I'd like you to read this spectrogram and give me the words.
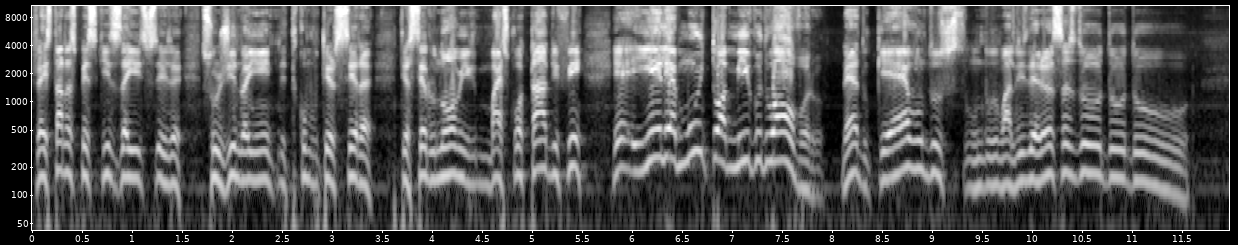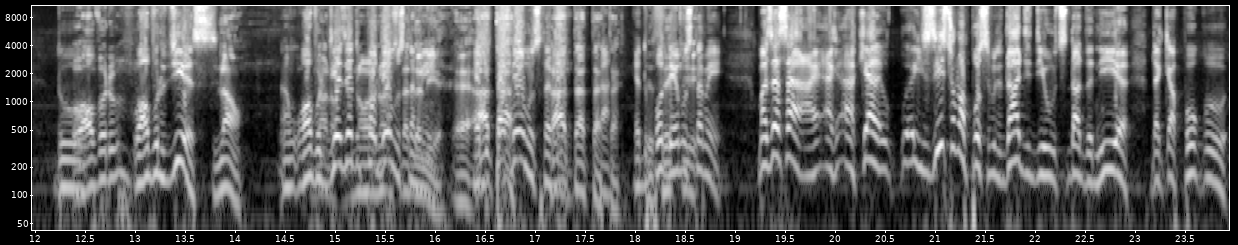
Já está nas pesquisas aí surgindo aí como terceira, terceiro nome mais cotado, enfim. E, e ele é muito amigo do Álvaro, né? Do que é um dos um, uma lideranças do, do, do, do o Álvaro. O Álvaro Dias? Não. Não, o Álvaro Dias é do Podemos também. É, é do ah, tá. Podemos também. Ah, tá, tá, tá. tá. É do Podemos que... também. Mas essa, a, a, a, existe uma possibilidade de o cidadania daqui a pouco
